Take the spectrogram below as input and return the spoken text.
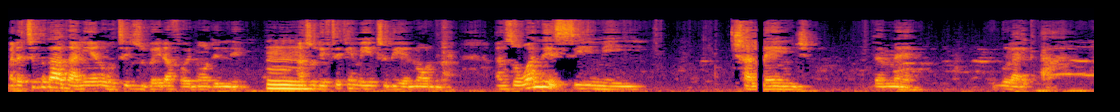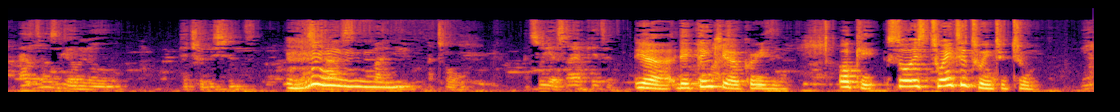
But the typical Ghanaian will take Zubaida for a northern name. Mm. And so they've taken me to be a northerner. And so when they see me challenge the men, people like, ah, does this girl know her traditions? Does she has value at all? And so yes, I get it. Yeah, they think you are crazy. Okay, so it's 2022. Yeah.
